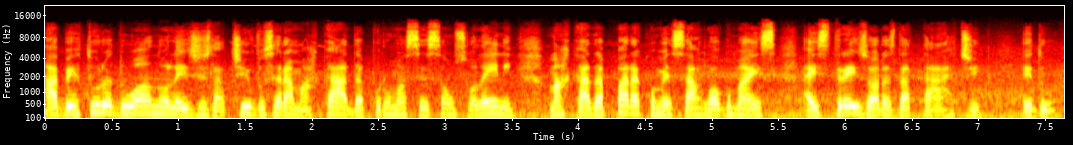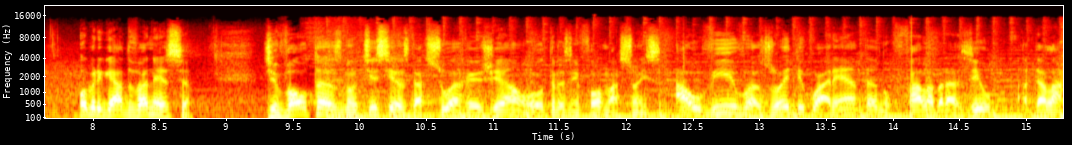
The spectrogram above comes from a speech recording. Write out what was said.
A abertura do ano legislativo será marcada por uma sessão solene marcada para começar logo mais às 3 horas da tarde. Edu. Obrigado, Vanessa. De volta às notícias da sua região, outras informações ao vivo às 8h40 no Fala Brasil. Até lá!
